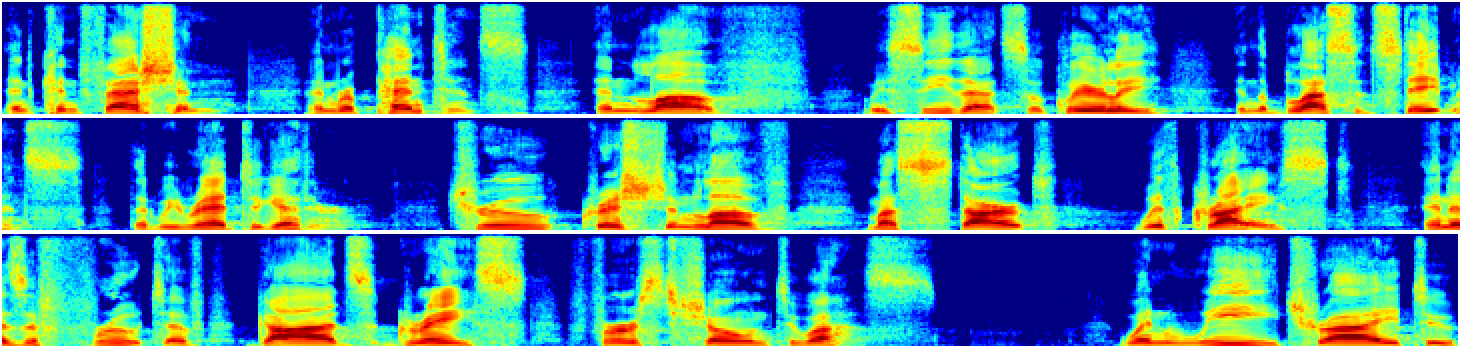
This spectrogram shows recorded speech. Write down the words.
and confession and repentance and love. We see that so clearly in the blessed statements that we read together. True Christian love must start with Christ and as a fruit of God's grace first shown to us. When we try to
